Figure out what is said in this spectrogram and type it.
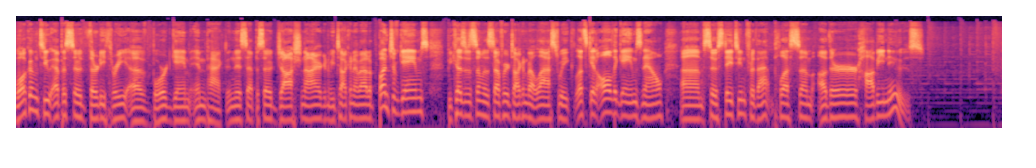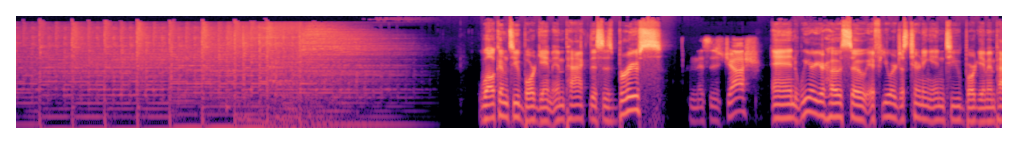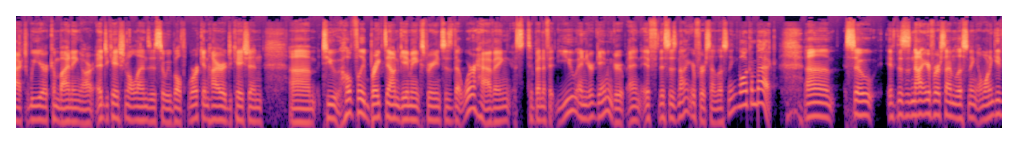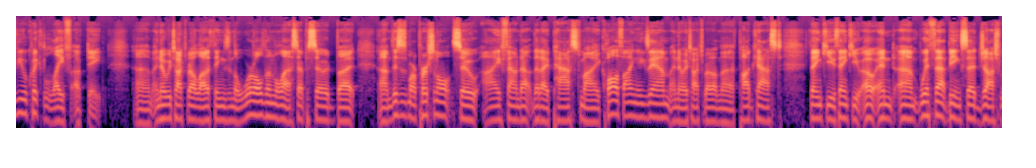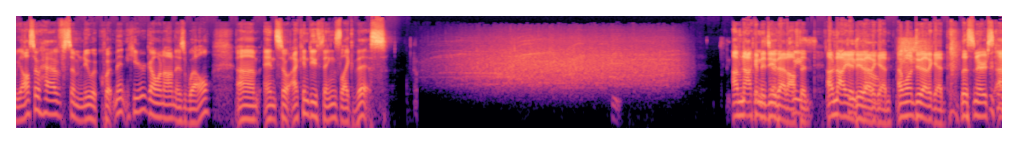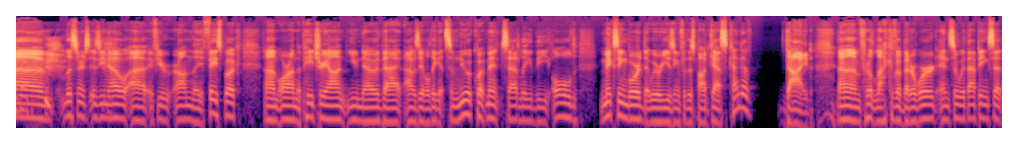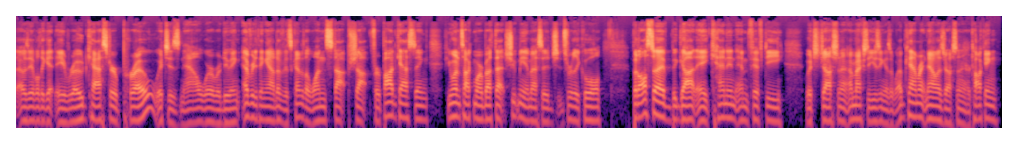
Welcome to episode 33 of Board Game Impact. In this episode, Josh and I are going to be talking about a bunch of games because of some of the stuff we were talking about last week. Let's get all the games now. Um, so stay tuned for that, plus some other hobby news. Welcome to Board Game Impact. This is Bruce. And this is Josh. And we are your hosts. So if you are just tuning into Board Game Impact, we are combining our educational lenses. So we both work in higher education um, to hopefully break down gaming experiences that we're having to benefit you and your gaming group. And if this is not your first time listening, welcome back. Um, so if this is not your first time listening, I want to give you a quick life update. Um, I know we talked about a lot of things in the world in the last episode, but um, this is more personal. So I found out that I passed my qualifying exam. I know I talked about on the podcast. Thank you. Thank you. Oh, and um, with that being said, Josh, we also have some new equipment here going on as well. Um, and so I can do things like this. I'm not going to do that often. I'm not going to do that don't. again. I won't do that again. listeners, um, listeners, as you know, uh, if you're on the Facebook um, or on the Patreon, you know that I was able to get some new equipment. Sadly, the old mixing board that we were using for this podcast kind of died um, for lack of a better word and so with that being said i was able to get a RODECaster Pro which is now where we're doing everything out of it's kind of the one-stop shop for podcasting if you want to talk more about that shoot me a message it's really cool but also i've got a canon m50 which josh and I, i'm actually using as a webcam right now as josh and i are talking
